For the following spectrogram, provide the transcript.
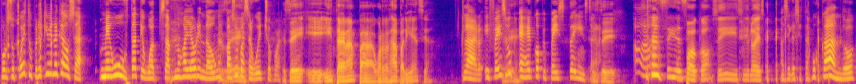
Por supuesto, pero es que viene acá, o sea, me gusta que WhatsApp nos haya brindado un espacio Sí. para hacer Wicho, pues. Ese eh, Instagram para guardar las apariencias. Claro, y Facebook Sí. es el copy-paste de Instagram. Ese, De un poco, sí, sí lo es. Así que si estás buscando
